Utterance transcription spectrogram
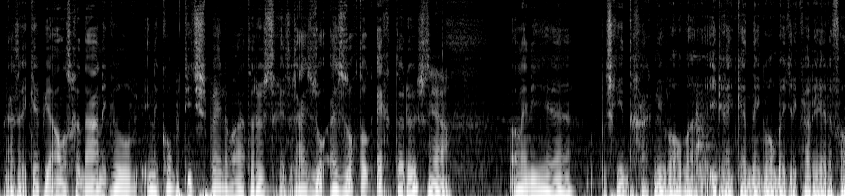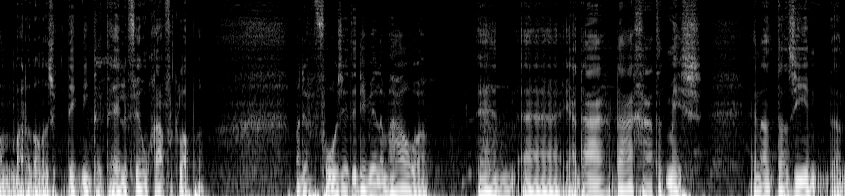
Hij zei, ik heb hier alles gedaan. Ik wil in de competitie spelen waar het rustig is. Dus hij, zo- hij zocht ook echt de rust. ja. Alleen die, eh, misschien ga ik nu wel, eh, iedereen kent denk ik wel een beetje de carrière van Maradona. Dus ik denk niet dat ik de hele film ga verklappen. Maar de voorzitter die wil hem houden. En eh, ja, daar, daar gaat het mis. En dan, dan zie je hem, dan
